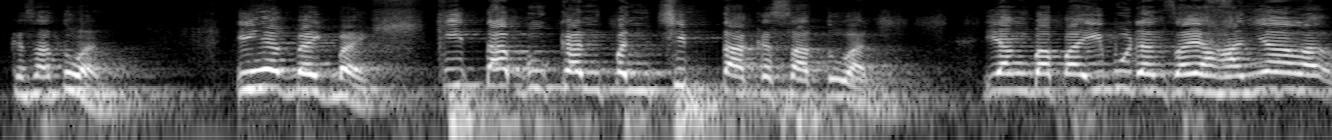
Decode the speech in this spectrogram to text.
kesatuan. Ingat baik-baik, kita bukan pencipta kesatuan. Yang Bapak Ibu dan saya hanya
